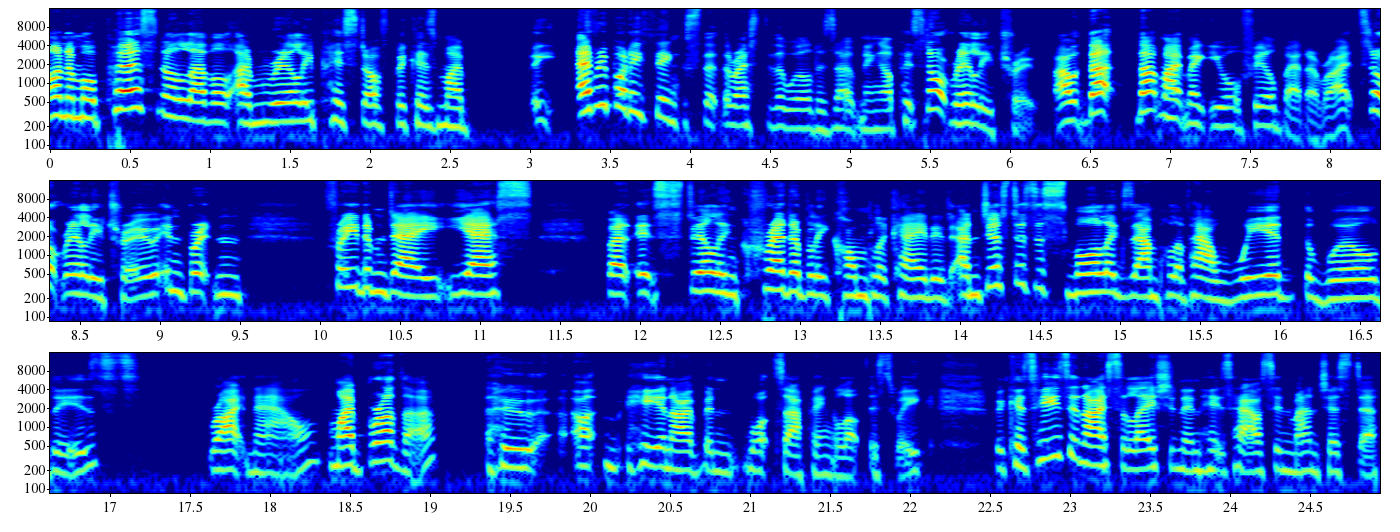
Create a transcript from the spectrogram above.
on a more personal level, I'm really pissed off because my everybody thinks that the rest of the world is opening up. It's not really true. I, that that might make you all feel better, right? It's not really true. In Britain, Freedom Day, yes, but it's still incredibly complicated. And just as a small example of how weird the world is right now, my brother who uh, he and I have been WhatsApping a lot this week because he's in isolation in his house in Manchester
